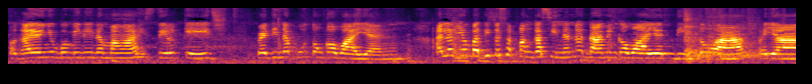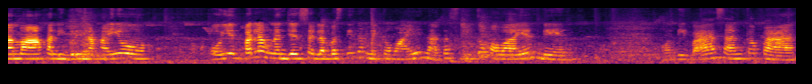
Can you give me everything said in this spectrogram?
pag ayaw nyo bumili ng mga steel cage, pwede na po tong kawayan. Alam nyo ba dito sa Pangasinan na daming kawayan dito ah. Kaya makakalibre na kayo. O yan pa lang, nandyan sa labas din na may kawayan na. Tapos dito kawayan din. O di ba? Saan ka pa?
